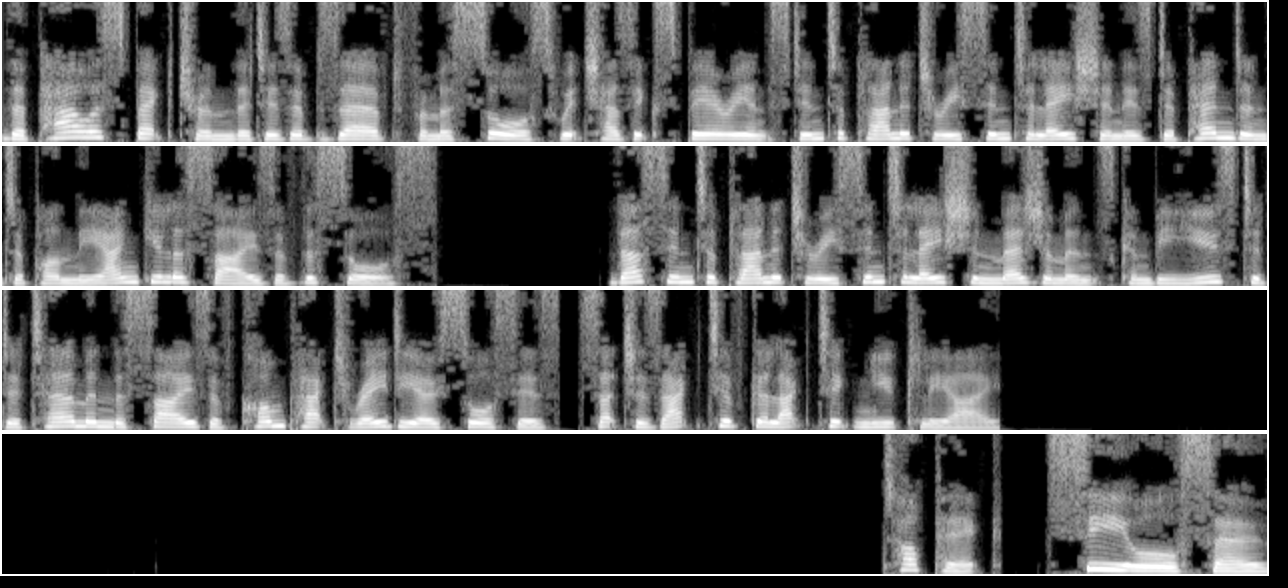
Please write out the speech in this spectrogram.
The power spectrum that is observed from a source which has experienced interplanetary scintillation is dependent upon the angular size of the source. Thus interplanetary scintillation measurements can be used to determine the size of compact radio sources, such as active galactic nuclei. See also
